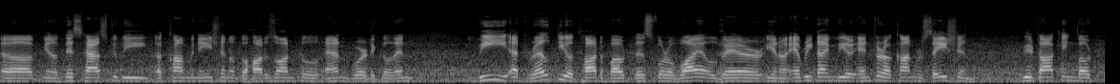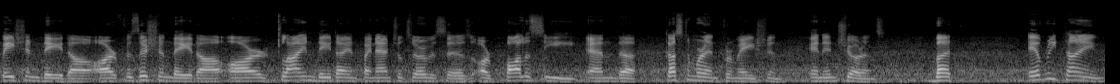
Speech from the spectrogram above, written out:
uh, you know, this has to be a combination of the horizontal and vertical. And we at Reltio thought about this for a while where you know, every time we enter a conversation, we're talking about patient data, or physician data, or client data in financial services, or policy and uh, customer information in insurance. But every time,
